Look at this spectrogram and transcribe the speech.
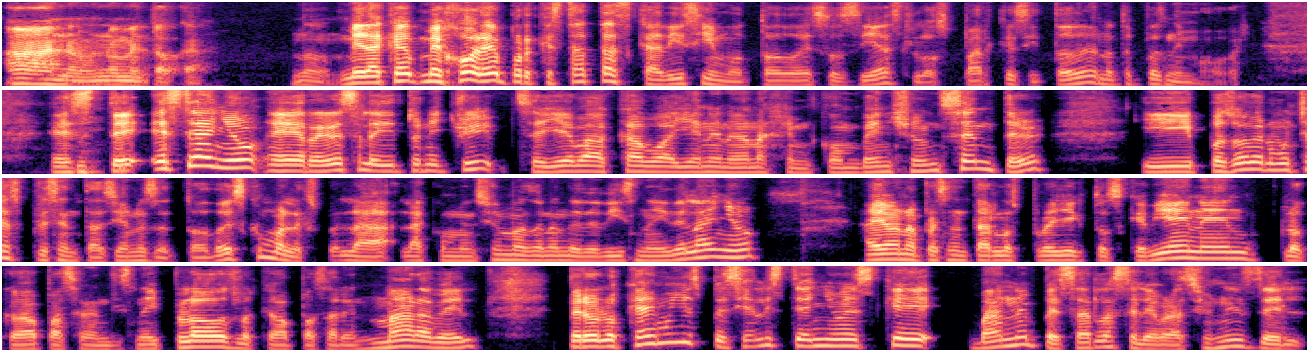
Ah, no, no me toca. No, mira que mejor, ¿eh? Porque está atascadísimo todos esos días, los parques y todo, no te puedes ni mover. Este, este año eh, regresa la D23, se lleva a cabo ahí en el Anaheim Convention Center y pues va a haber muchas presentaciones de todo. Es como la, la convención más grande de Disney del año. Ahí van a presentar los proyectos que vienen, lo que va a pasar en Disney Plus, lo que va a pasar en Marvel. Pero lo que hay muy especial este año es que van a empezar las celebraciones del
